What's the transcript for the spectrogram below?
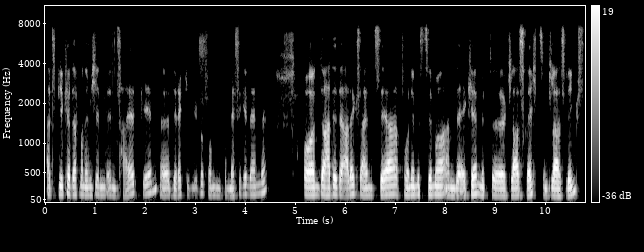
Als Speaker darf man nämlich in, ins Hyatt gehen, äh, direkt gegenüber vom, vom, Messegelände. Und da hatte der Alex ein sehr vornehmes Zimmer an der Ecke mit äh, Glas rechts und Glas links.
